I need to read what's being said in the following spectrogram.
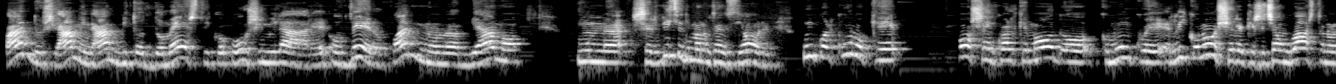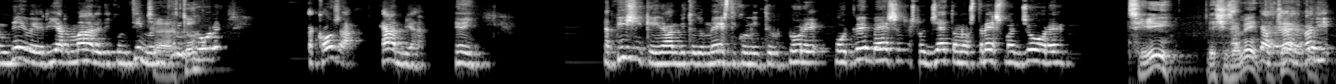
quando siamo in ambito domestico o similare, ovvero quando non abbiamo un servizio di manutenzione, un qualcuno che possa in qualche modo comunque riconoscere che se c'è un guasto non deve riarmare di continuo Certo. l'interruttore, la cosa cambia. ok? Capisci che in ambito domestico un interruttore potrebbe essere soggetto a uno stress maggiore? Sì, decisamente, Eh, certo. va lì,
